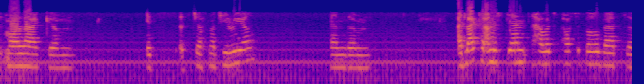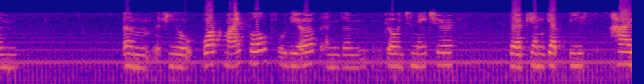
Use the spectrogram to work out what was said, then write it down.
it more like um, it's it's just material? And um, I'd like to understand how it's possible that um, if you walk mindful through the earth and um, go into nature, there can get these high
